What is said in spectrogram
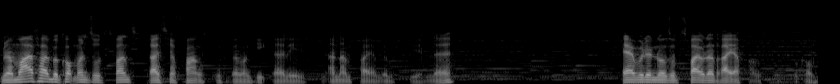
Im Normalfall bekommt man so 20, 30 Erfahrungspunkte, wenn man Gegner erledigt in anderen Fire Emblem Spielen, ne? Er würde nur so zwei oder drei Erfahrungspunkte bekommen,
